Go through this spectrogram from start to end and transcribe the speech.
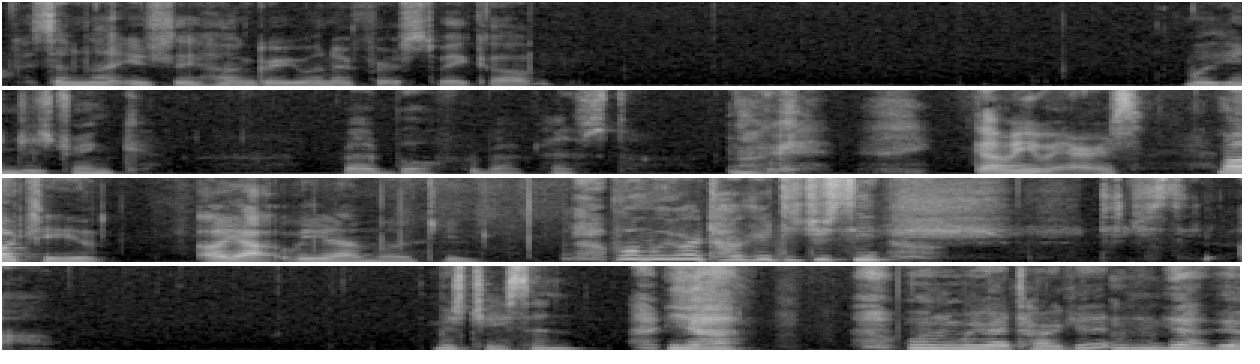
Because I'm not usually hungry when I first wake up. We can just drink Red Bull for breakfast. Okay. Gummy bears. Mochi. Oh yeah, we can have mochi. When we were talking, did you see? Shh. Did you see? Um, Miss Jason. Yeah. When we were at Target? Mhm. Yeah, yeah,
